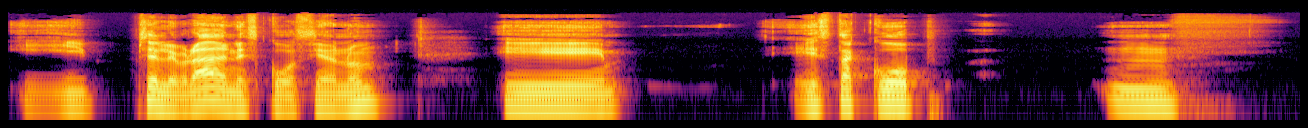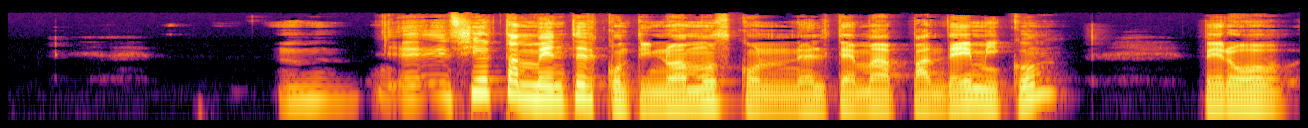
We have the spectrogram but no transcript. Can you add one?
y celebrada en Escocia, ¿no? Eh, esta COP mm, Mm, eh, ciertamente continuamos con el tema pandémico, pero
